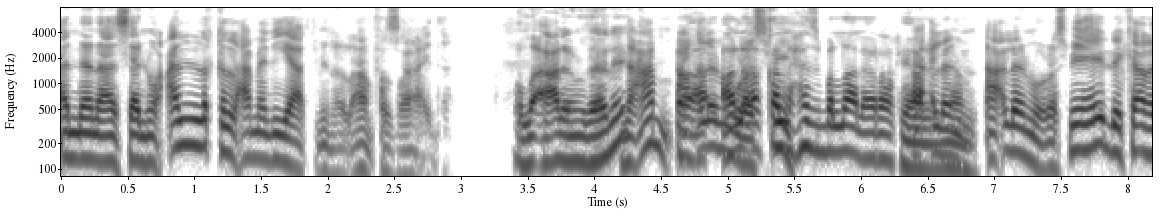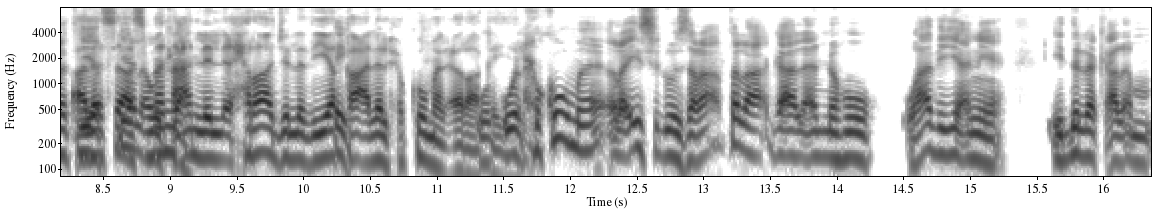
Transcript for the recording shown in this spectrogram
أننا سنعلق العمليات من الآن فصاعدا. والله أعلنوا ذلك؟ نعم أعلنوا على الأقل حزب الله العراقي يعني اعلن نعم. أعلنوا رسميا هي اللي كانت على أساس منعا للإحراج الذي يقع على الحكومة العراقية. والحكومة رئيس الوزراء طلع قال أنه وهذه يعني يدلك على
